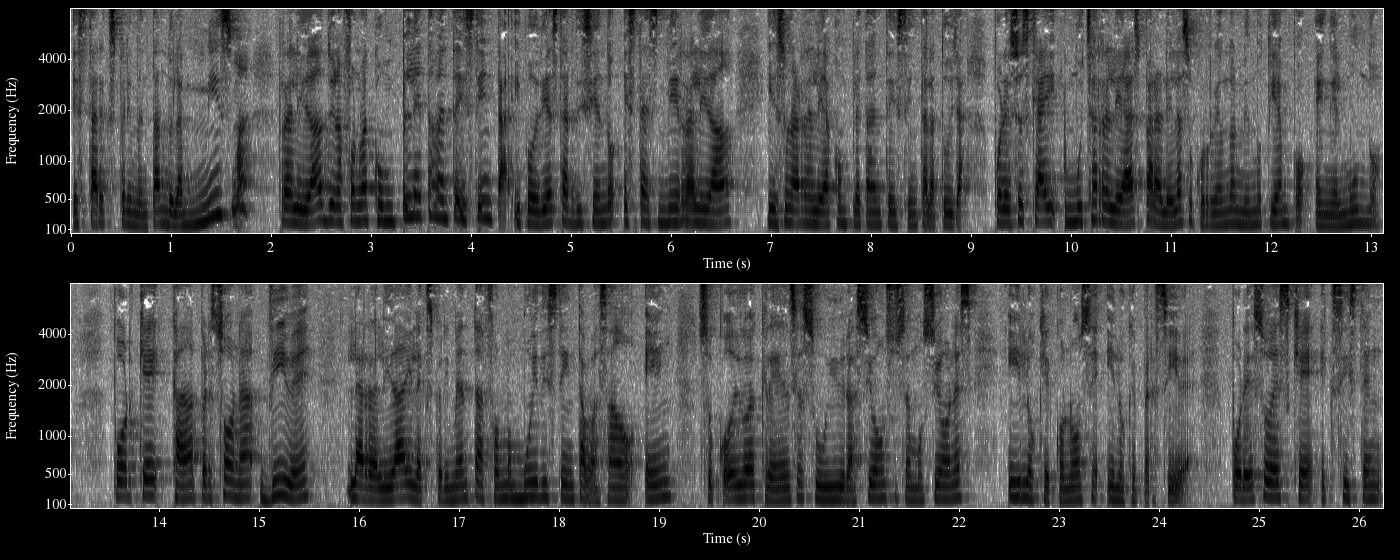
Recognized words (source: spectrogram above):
estar experimentando la misma realidad de una forma completamente distinta y podría estar diciendo, esta es mi realidad y es una realidad completamente distinta a la tuya. Por eso es que hay muchas realidades paralelas ocurriendo al mismo tiempo en el mundo, porque cada persona vive la realidad y la experimenta de forma muy distinta basado en su código de creencias, su vibración, sus emociones y lo que conoce y lo que percibe. Por eso es que existen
